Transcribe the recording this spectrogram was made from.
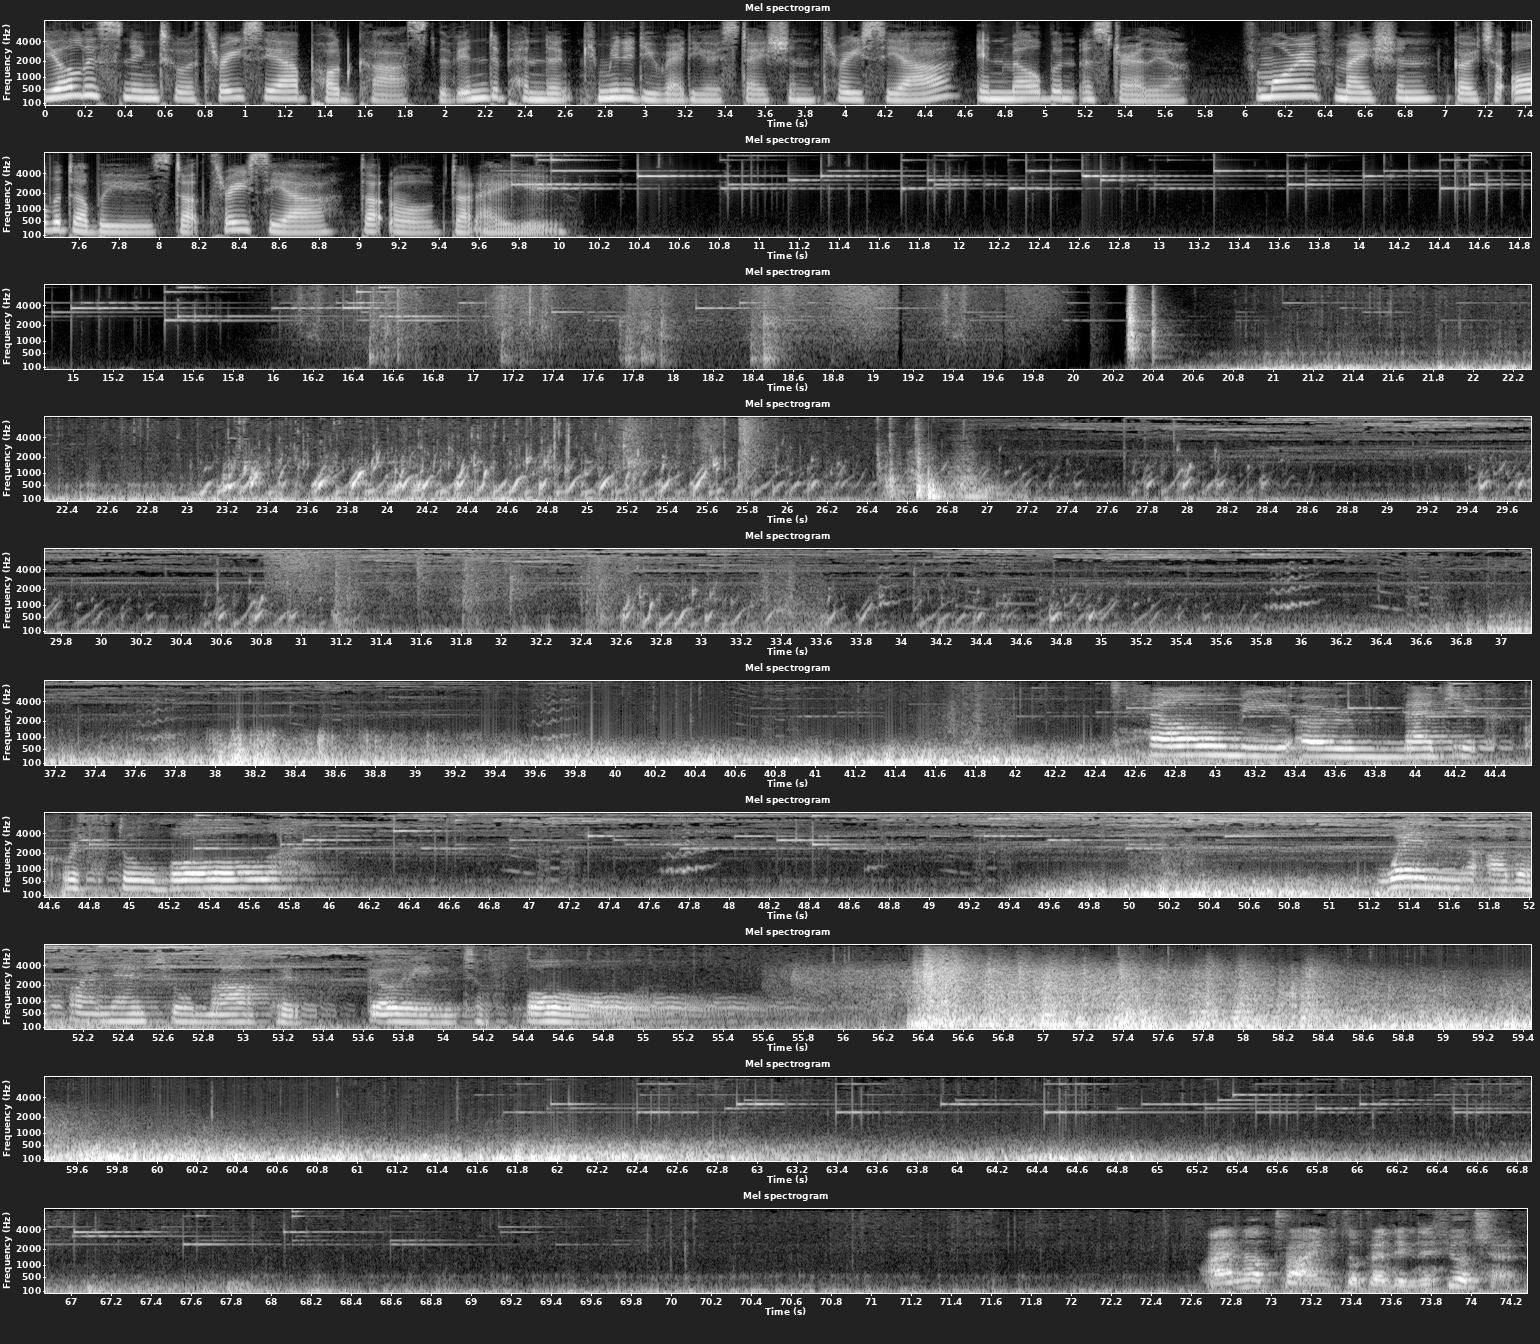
You're listening to a 3CR podcast of independent community radio station 3CR in Melbourne, Australia. For more information, go to allthews.3cr.org.au. crystal ball. When are the financial markets going to fall? I'm not trying to predict the future.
